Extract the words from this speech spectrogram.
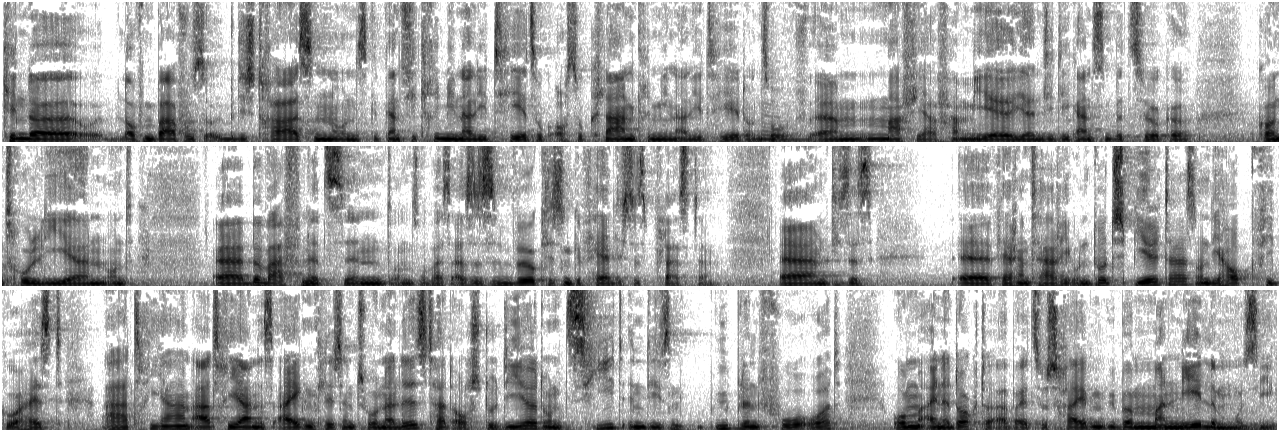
Kinder laufen barfuß über die Straßen und es gibt ganz viel Kriminalität, so, auch so Clan-Kriminalität und so ähm, Mafia-Familien, die die ganzen Bezirke kontrollieren und äh, bewaffnet sind und sowas. Also es ist wirklich ein gefährliches Pflaster. Ähm, dieses äh, Ferentari und dort spielt das und die Hauptfigur heißt Adrian. Adrian ist eigentlich ein Journalist, hat auch studiert und zieht in diesen üblen Vorort, um eine Doktorarbeit zu schreiben über Manele-Musik.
